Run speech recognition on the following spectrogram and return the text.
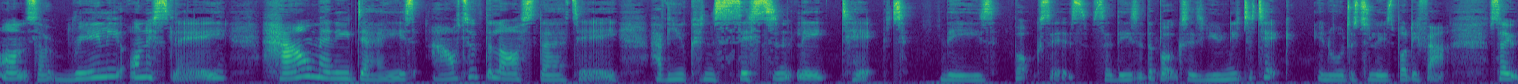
answer really honestly how many days out of the last 30 have you consistently ticked these boxes? So, these are the boxes you need to tick in order to lose body fat. So,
